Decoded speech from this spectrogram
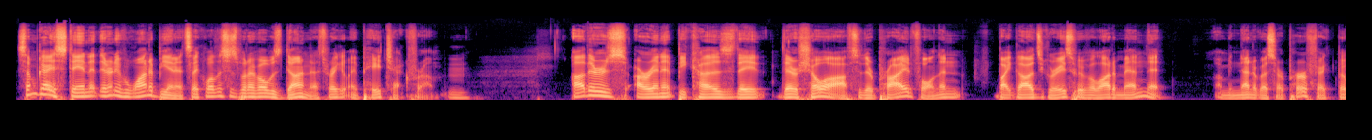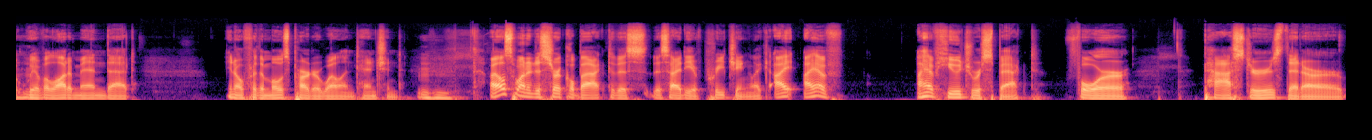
Some guys stay in it; they don't even want to be in it. It's like, well, this is what I've always done. That's where I get my paycheck from. Mm. Others are in it because they they're show offs, so they're prideful, and then by God's grace, we have a lot of men that, I mean, none of us are perfect, but mm-hmm. we have a lot of men that, you know, for the most part, are well intentioned. Mm-hmm. I also wanted to circle back to this this idea of preaching. Like I, I have, I have huge respect for pastors that are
